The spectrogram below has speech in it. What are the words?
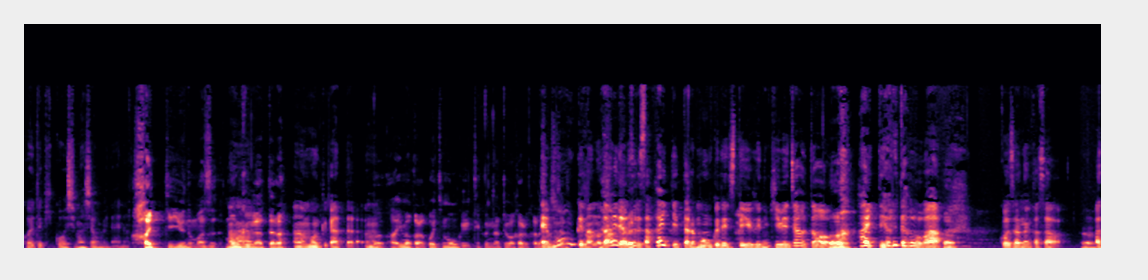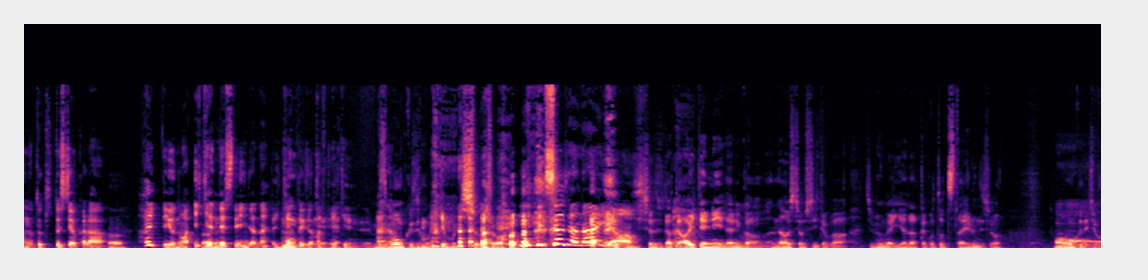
こういう時こうしましょうみたいな。はいっていうのまず文句があったら。うん文句があったら。うん。あ今からこいつ文句言ってくるなってわかるからえ文句なの？ダメだよ。それさ「はい」って言ったら文句ですっていうふうに決めちゃうと「うん。はい」って言われた方はうんこうさなんかさうん。あのドキッとしちゃうからうん「はい」っていうのは意見ですっていいんじゃない？意見文句じゃなく意見意て見ね文句でも意見も一緒だろ。一緒じゃないよ。一緒でしょだって相手に何か直してほしいとか自分が嫌だったことを伝えるんでしょ？文句でしょ？あ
